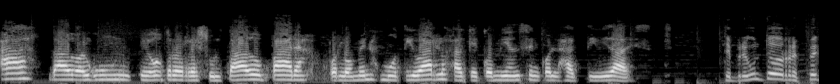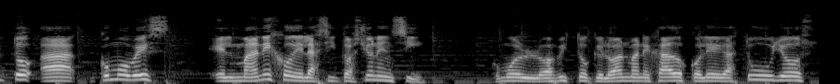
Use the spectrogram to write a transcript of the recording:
ha dado algún que otro resultado para por lo menos motivarlos a que comiencen con las actividades. Te pregunto respecto a cómo ves el manejo de la situación en sí. ¿Cómo lo has visto que lo han manejado colegas tuyos?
